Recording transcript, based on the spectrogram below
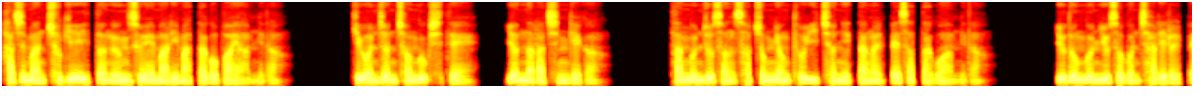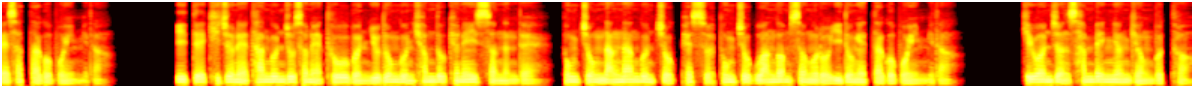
하지만 초기에 있던 응소의 말이 맞다고 봐야 합니다. 기원전 전국시대 연나라 징계가 단군조선 서쪽 영토 이천리 땅을 뺏었다고 합니다. 유동군 유석은 자리를 뺏었다고 보입니다. 이때 기존의 단군조선의 도읍은 유동군 협독현에 있었는데 동쪽 낙랑군 쪽 폐수 동쪽 왕검성으로 이동했다고 보입니다. 기원전 300년경부터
